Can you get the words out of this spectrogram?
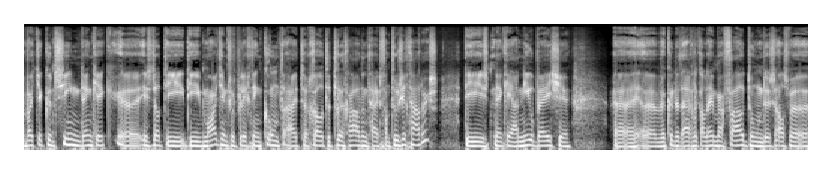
wat je kunt zien, denk ik... is dat die, die marginverplichting komt uit de grote terughoudendheid van toezichthouders. Die denken, ja, nieuw beestje... Uh, uh, we kunnen het eigenlijk alleen maar fout doen. Dus als we.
